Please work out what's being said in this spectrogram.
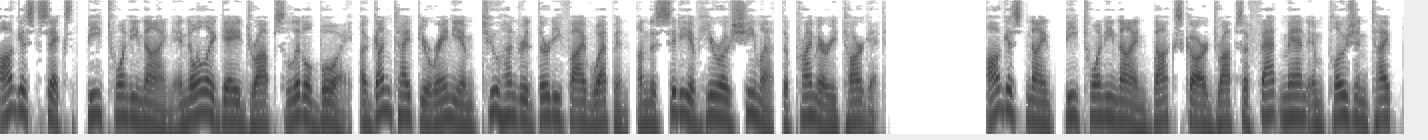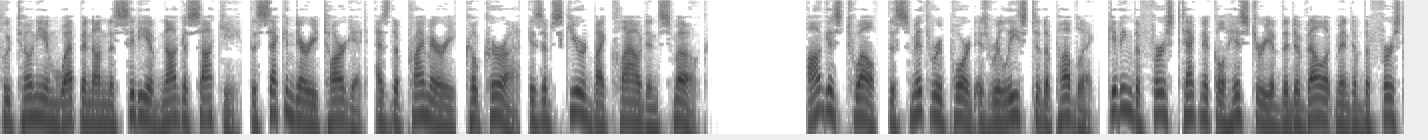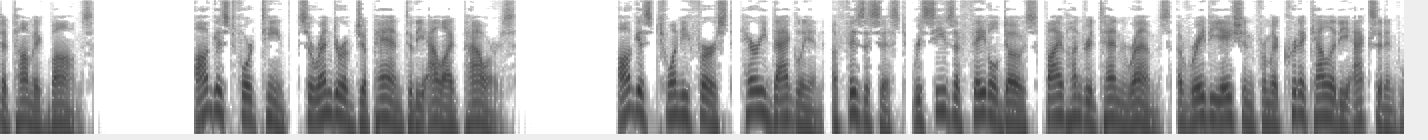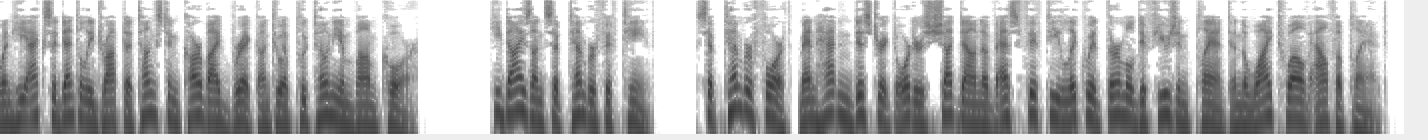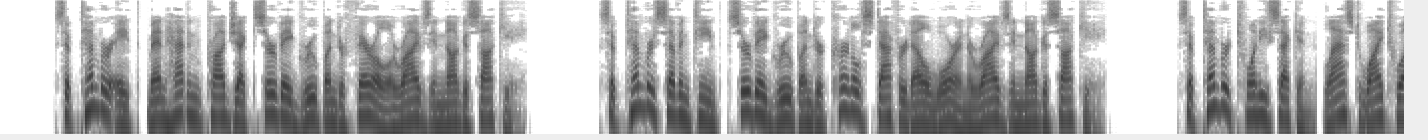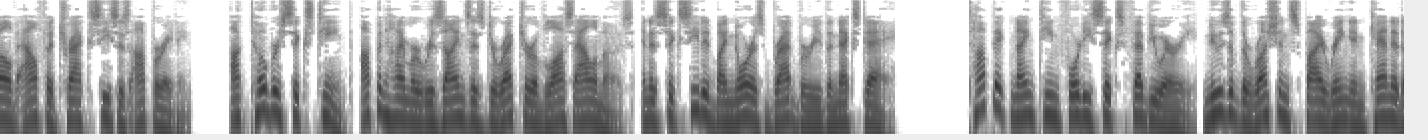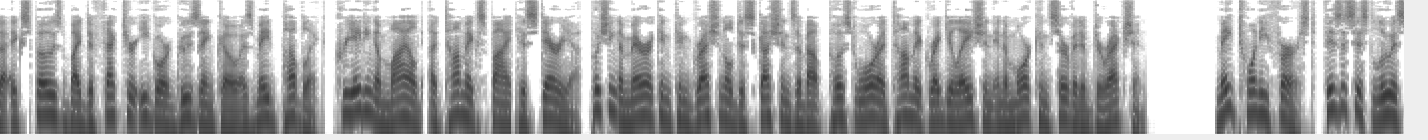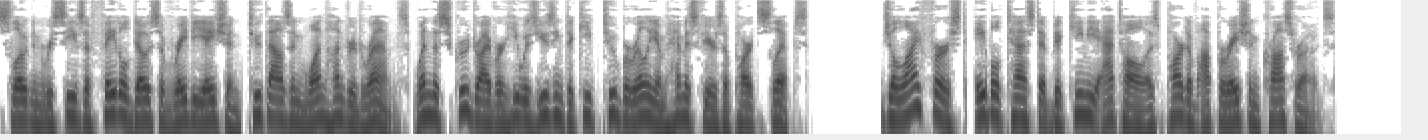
August 6, B-29 Enola Gay drops Little Boy, a gun-type uranium-235 weapon, on the city of Hiroshima, the primary target. August 9, B-29 Bockscar drops a Fat Man implosion-type plutonium weapon on the city of Nagasaki, the secondary target, as the primary, Kokura, is obscured by cloud and smoke. August 12, the Smith Report is released to the public, giving the first technical history of the development of the first atomic bombs. August 14, surrender of Japan to the Allied powers. August 21, Harry Daghlian, a physicist, receives a fatal dose 510 rems of radiation from a criticality accident when he accidentally dropped a tungsten carbide brick onto a plutonium bomb core. He dies on September 15. September 4, Manhattan District orders shutdown of S-50 liquid thermal diffusion plant and the Y-12 Alpha plant. September 8, Manhattan Project Survey Group under Farrell arrives in Nagasaki. September 17, survey group under Colonel Stafford L. Warren arrives in Nagasaki. September 22, last Y-12 Alpha track ceases operating. October 16, Oppenheimer resigns as director of Los Alamos, and is succeeded by Norris Bradbury the next day. 1946 February, news of the Russian spy ring in Canada exposed by defector Igor Gouzenko is made public, creating a mild atomic spy hysteria, pushing American congressional discussions about post-war atomic regulation in a more conservative direction. May 21, physicist Louis Slotin receives a fatal dose of radiation 2100 rems when the screwdriver he was using to keep two beryllium hemispheres apart slips. July 1, Able test at Bikini Atoll as part of Operation Crossroads.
